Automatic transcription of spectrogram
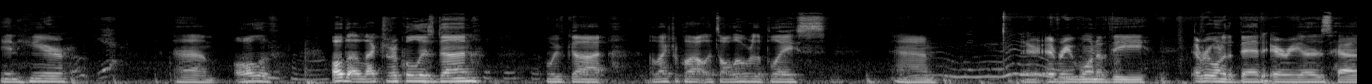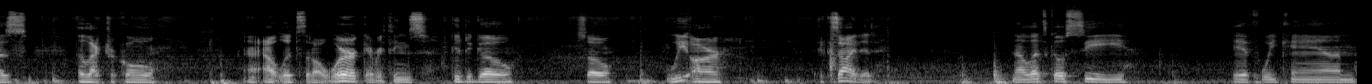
in here. Um, all of all the electrical is done. We've got electrical outlets all over the place. Um, every one of the every one of the bed areas has electrical outlets that all work. Everything's good to go. So we are excited. Now let's go see if we can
